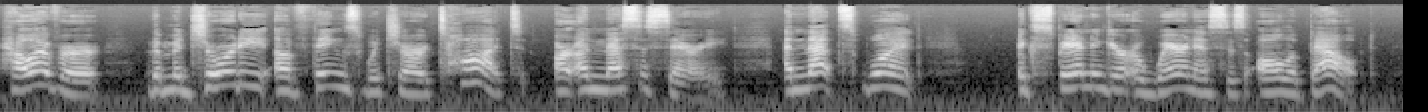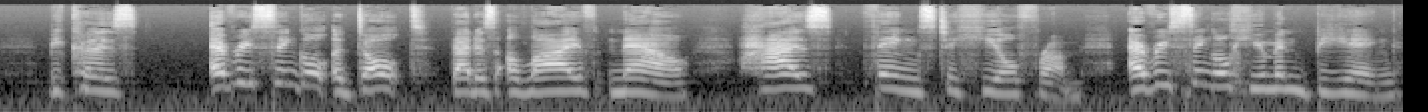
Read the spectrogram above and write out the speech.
However the majority of things which are taught are unnecessary. And that's what expanding your awareness is all about. Because every single adult that is alive now has things to heal from. Every single human being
